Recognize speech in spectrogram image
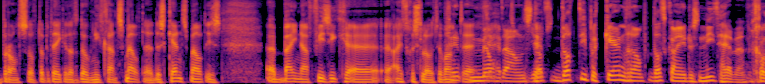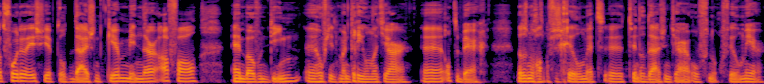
brandstof. Dat betekent dat het ook niet gaat smelten. Dus kernsmelt is bijna fysiek uitgesloten. Want, Geen meltdowns. Hebt, dat, dat type kernramp, dat kan je dus niet hebben. Een groot voordeel is, je hebt tot duizend keer minder afval. En bovendien hoef je het maar 300 jaar uh, op te bergen. Dat is nogal een verschil met uh, 20.000 jaar of nog veel meer.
